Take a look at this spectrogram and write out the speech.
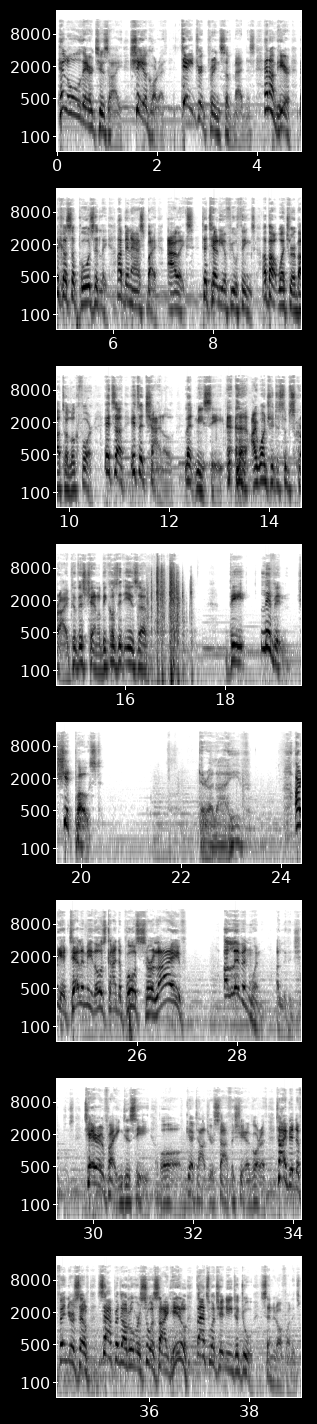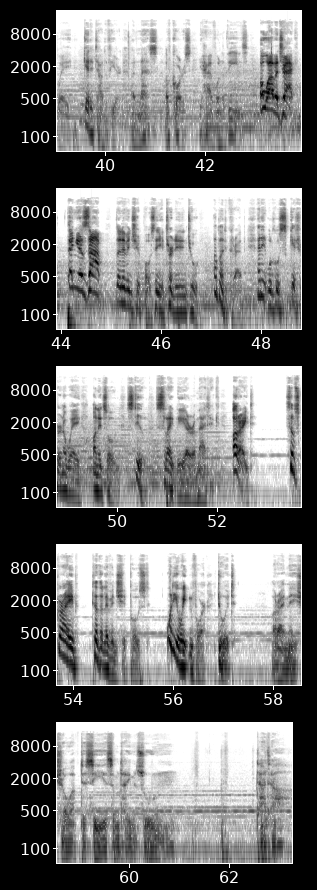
Hello there, tis I, Sheogorath, Daedric Prince of Madness, and I'm here because supposedly I've been asked by Alex to tell you a few things about what you're about to look for. It's a it's a channel. Let me see. I want you to subscribe to this channel because it is a the living shitpost. They're alive. Are you telling me those kind of posts are alive? A living one. A living shitpost. Terrifying to see. Oh, get out your Staff of Sheogorath. Time to defend yourself. Zap it out over Suicide Hill. That's what you need to do. Send it off on its way. Get it out of here. Unless, of course, you have one of these. Oh, a Wabbajack! Then you zap the living shitpost and you turn it into a mud crab, and it will go skittering away on its own, still slightly aromatic. All right, subscribe to the living shitpost. What are you waiting for? Do it or I may show up to see you sometime soon. Ta ta.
